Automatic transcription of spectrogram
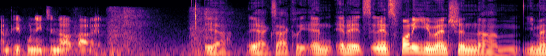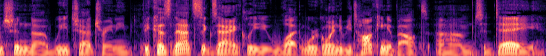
and people need to know about it. Yeah, yeah, exactly. And and it's and it's funny you mentioned um, you mentioned uh, WeChat training because that's exactly what we're going to be talking about um, today.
